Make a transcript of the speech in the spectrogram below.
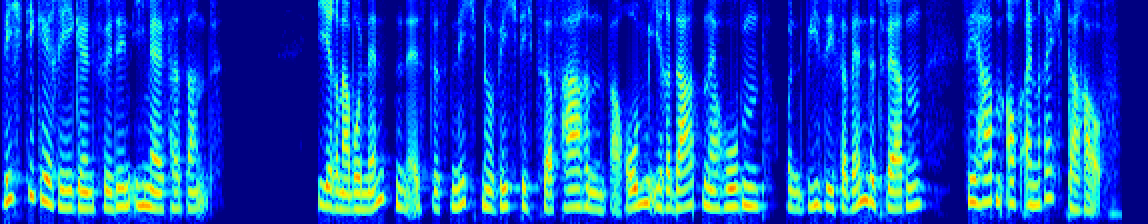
Wichtige Regeln für den E-Mail-Versand. Ihren Abonnenten ist es nicht nur wichtig zu erfahren, warum ihre Daten erhoben und wie sie verwendet werden, sie haben auch ein Recht darauf.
